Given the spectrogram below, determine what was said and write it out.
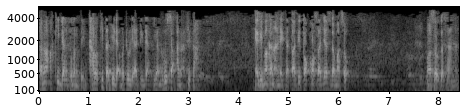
Karena akidah itu penting. Kalau kita tidak peduli akidah, yang rusak anak kita. Yang dimakan anak kita. Tadi tokoh saja sudah masuk masuk ke sana.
